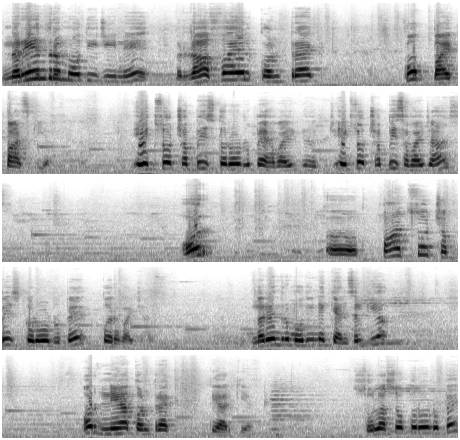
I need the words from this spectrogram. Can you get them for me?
नरेंद्र मोदी जी ने राफेल कॉन्ट्रैक्ट को बाईपास किया। 126 करोड़ रुपए हवाई 126 हवाई जहाज़ और पाँच सौ छब्बीस करोड़ रुपए पर हवाई जहाज़। नरेंद्र मोदी ने कैंसिल किया और नया कॉन्ट्रैक्ट तैयार किया। 1600 करोड़ रुपए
